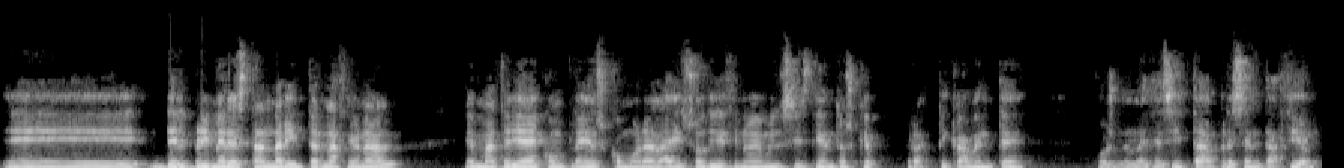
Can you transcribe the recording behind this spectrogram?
del primer estándar internacional en materia de compliance como era la ISO 19600 que prácticamente pues no necesita presentación.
